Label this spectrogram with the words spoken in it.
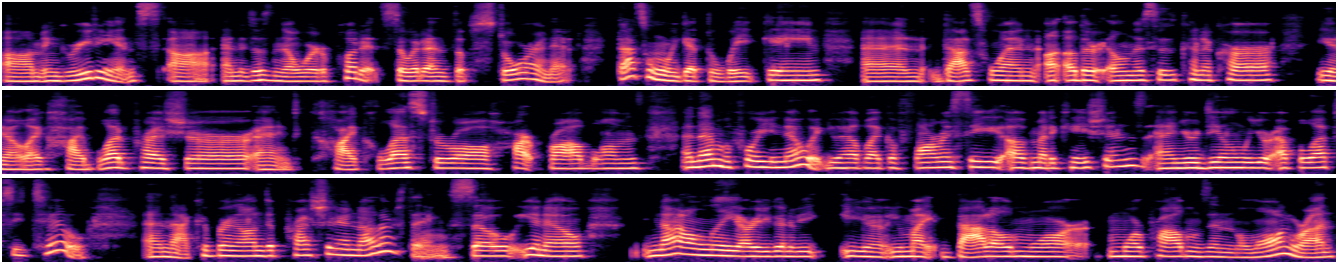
um, ingredients uh, and it doesn't know where to put it. So it ends up storing it. That's when we get the weight gain. And that's when other illnesses can occur, you know, like high blood pressure and high cholesterol, heart problems. And then before you know it, you have like a pharmacy of medications and you're dealing with your epilepsy too and that could bring on depression and other things. So you know not only are you going to be you know you might battle more more problems in the long run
